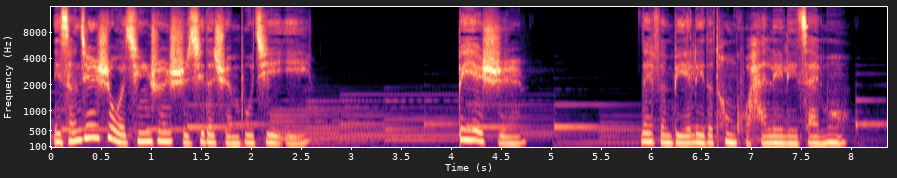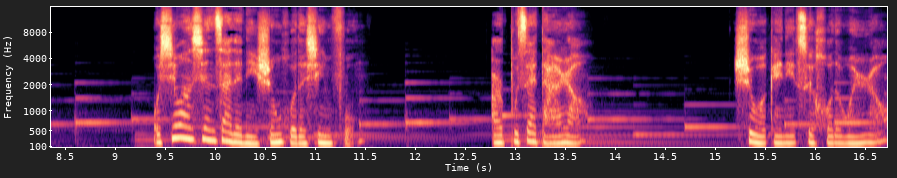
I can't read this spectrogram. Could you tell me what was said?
你曾经是我青春时期的全部记忆。毕业时，那份别离的痛苦还历历在目。我希望现在的你生活的幸福，而不再打扰。是我给你最后的温柔，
